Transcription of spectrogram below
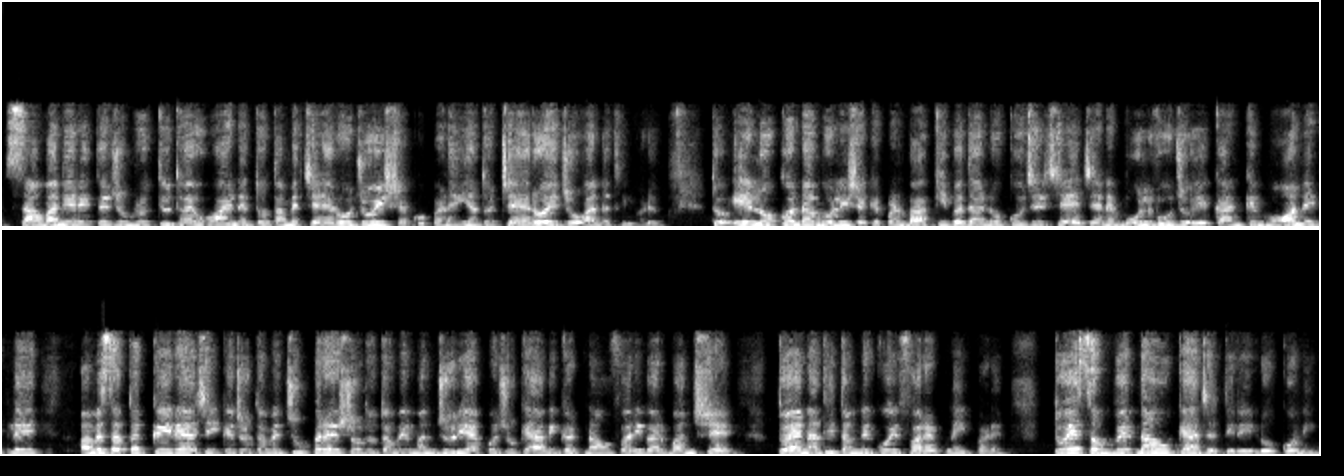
સામાન્ય રીતે જો મૃત્યુ થયું હોય ને, તો તમે ચહેરો જોઈ શકો, પણ અહીંયા તો ચહેરો એ જોવા નથી મળ્યો. તો એ લોકો ન બોલી શકે, પણ બાકી બધા લોકો જે છે, જેને બોલવું જોઈએ, કારણ કે મૌન એટલે અમે સતત કહી રહ્યા છીએ કે જો તમે ચૂપ રહેશો તો તમે મંજૂરી આપો છો કે આવી ઘટનાઓ ફરીવાર બનશે તો એનાથી તમને કોઈ ફરક નહીં પડે. તો એ સંવેદનાઓ ક્યાં જતી રહી લોકોની?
